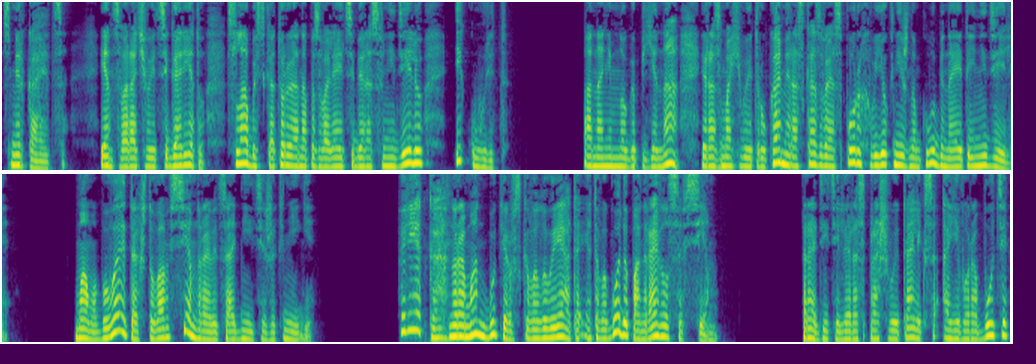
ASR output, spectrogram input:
Смеркается. Энн сворачивает сигарету, слабость, которую она позволяет себе раз в неделю, и курит. Она немного пьяна и размахивает руками, рассказывая о спорах в ее книжном клубе на этой неделе. «Мама, бывает так, что вам всем нравятся одни и те же книги?» Редко, но роман букеровского лауреата этого года понравился всем. Родители расспрашивают Алекса о его работе,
